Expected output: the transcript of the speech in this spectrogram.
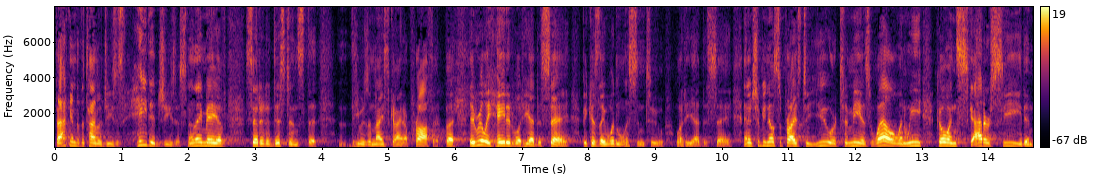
back into the time of Jesus, hated Jesus. Now, they may have said at a distance that he was a nice guy and a prophet, but they really hated what he had to say because they wouldn't listen to what he had to say. And it should be no surprise to you or to me as well when we go and scatter seed and,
